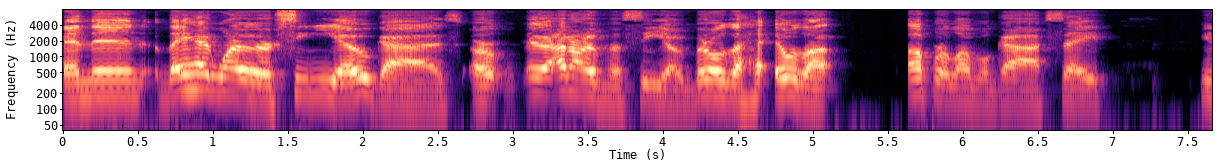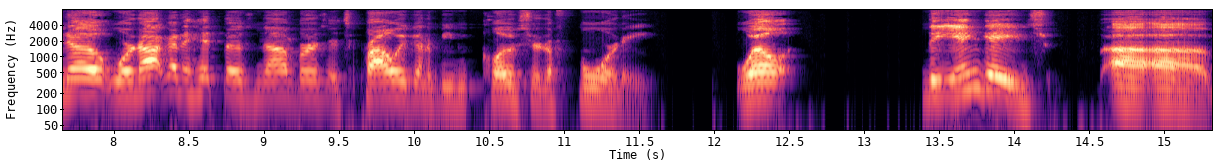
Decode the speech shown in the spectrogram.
And then they had one of their CEO guys, or I don't know if it's a CEO, but it was a it was a upper level guy say, you know, we're not going to hit those numbers. It's probably going to be closer to 40. Well, the N-Gage uh, uh,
